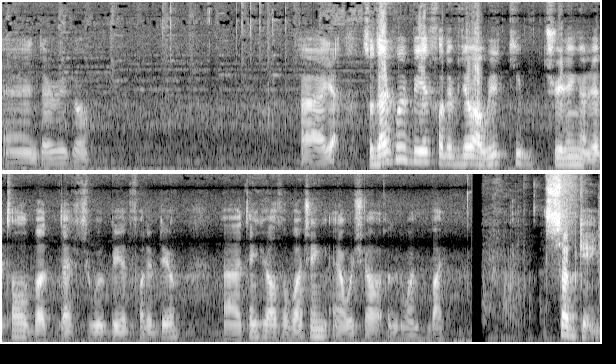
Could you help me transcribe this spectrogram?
And there we go. Uh, yeah, so that will be it for the video. I will keep trading a little, but that will be it for the video. Uh, thank you all for watching, and I wish you all a good one. Bye. Sup Game.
